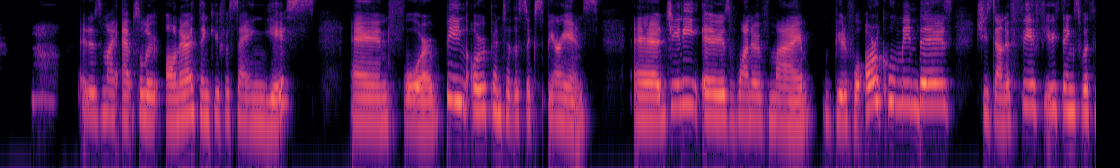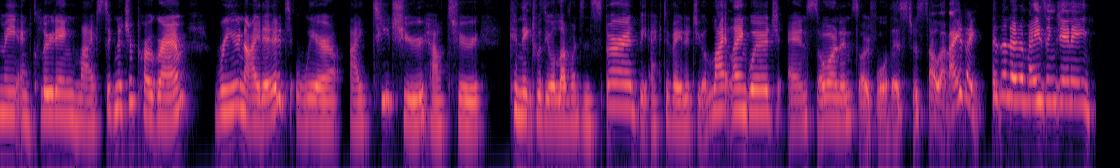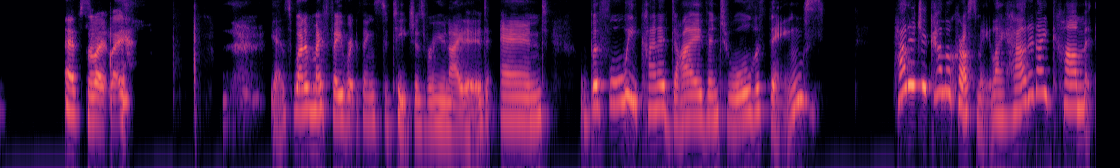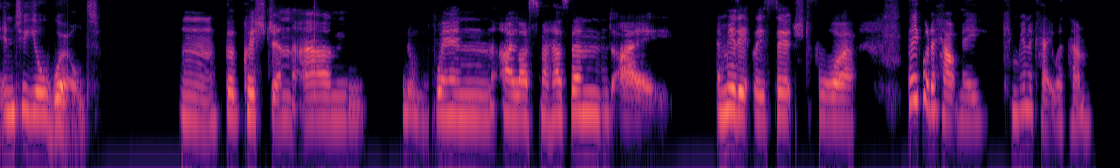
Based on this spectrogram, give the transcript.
It is my absolute honor. Thank you for saying yes and for being open to this experience. Uh, Jenny is one of my beautiful Oracle members. She's done a fair few things with me, including my signature program, Reunited, where I teach you how to connect with your loved ones in spirit, be activated to your light language, and so on and so forth. It's just so amazing. Isn't it amazing, Jenny? Absolutely. Yes, one of my favorite things to teach is Reunited. And before we kind of dive into all the things, how did you come across me? Like, how did I come into your world? Mm, good question. Um, when I lost my husband, I immediately searched for people to help me communicate with him.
